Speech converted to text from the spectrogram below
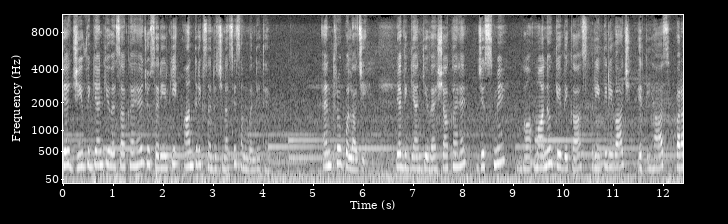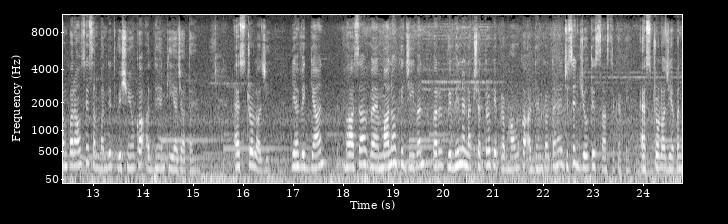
यह जीव विज्ञान की वह शाखा है जो शरीर की आंतरिक संरचना से संबंधित है. एंथ्रोपोलॉजी यह विज्ञान की वह शाखा है जिसमें मानव के विकास रीति रिवाज इतिहास, परंपराओं से संबंधित विषयों का अध्ययन किया जाता है. एस्ट्रोलॉजी यह विज्ञान, भाषा मानव के जीवन पर विभिन्न नक्षत्रों के प्रभावों का अध्ययन करता है, जिसे ज्योतिष शास्त्र कहते हैं। एस्ट्रोलॉजी अपन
